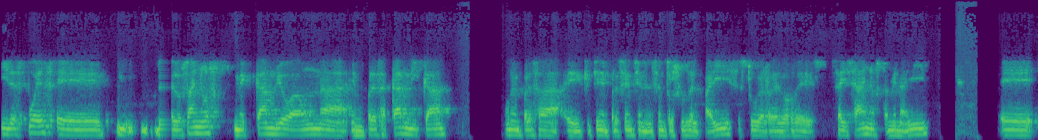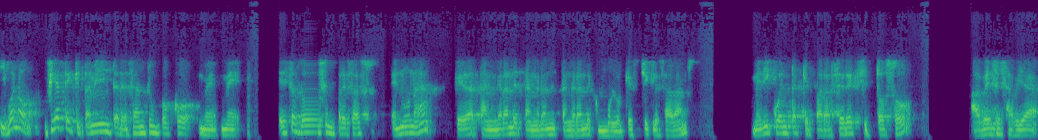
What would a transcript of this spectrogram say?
Y después eh, de los años me cambio a una empresa cárnica, una empresa eh, que tiene presencia en el centro sur del país. Estuve alrededor de seis años también ahí. Eh, y bueno, fíjate que también interesante un poco, me, estas dos empresas, en una que era tan grande, tan grande, tan grande como lo que es Chicles Adams, me di cuenta que para ser exitoso a veces había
